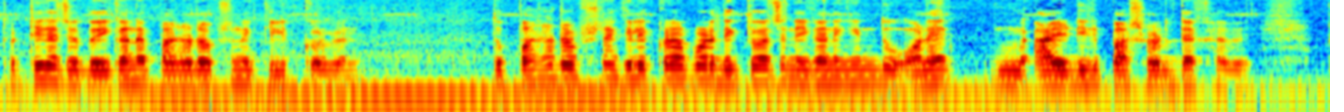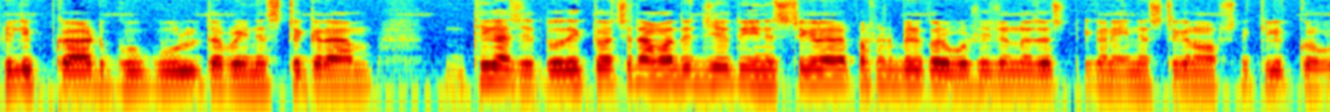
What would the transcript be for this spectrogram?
তো ঠিক আছে, তো এখানে পাসওয়ার্ড অপশানে ক্লিক করবেন। তো পাসওয়ার্ড অপশানে ক্লিক করার পরে দেখতে পাচ্ছেন এখানে কিন্তু অনেক আইডির পাসওয়ার্ড দেখাবে। ফ্লিপকার্ট গুগল তারপর ইনস্টাগ্রাম ঠিক আছে, তো দেখতে পাচ্ছেন আমাদের যেহেতু ইনস্টাগ্রামের পাসওয়ার্ড বের করব সেই জন্য জাস্ট এখানে ইনস্টাগ্রাম অপশানে ক্লিক করব।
